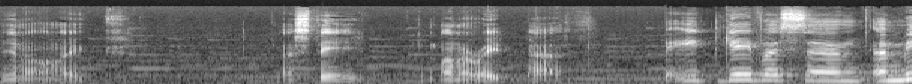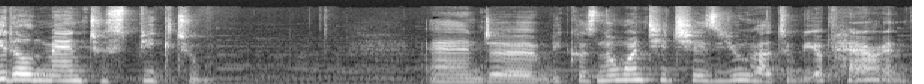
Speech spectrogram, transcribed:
you know, like, I stay on a right path. It gave us um, a middleman to speak to. And uh, because no one teaches you how to be a parent.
